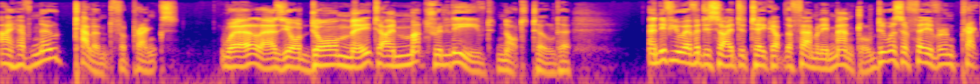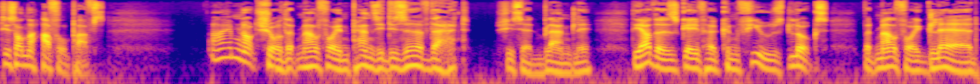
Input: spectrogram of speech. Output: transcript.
I have no talent for pranks. Well, as your dorm mate, I'm much relieved, Nott told her. And if you ever decide to take up the family mantle, do us a favour and practice on the Hufflepuffs. I'm not sure that Malfoy and Pansy deserve that, she said blandly. The others gave her confused looks, but Malfoy glared,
